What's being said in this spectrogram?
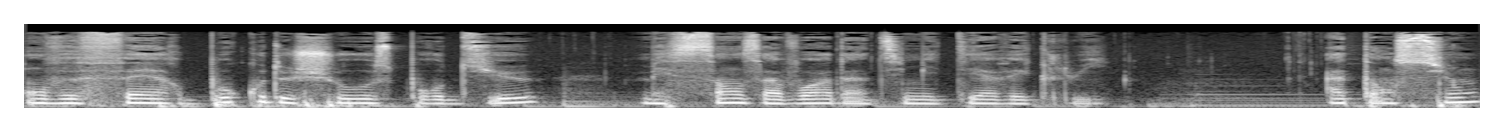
On veut faire beaucoup de choses pour Dieu, mais sans avoir d'intimité avec lui. Attention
